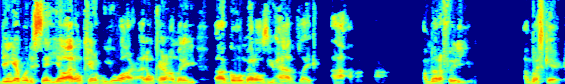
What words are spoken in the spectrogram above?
being able to say, "Yo, I don't care who you are. I don't care how many uh, gold medals you have. Like, I, I'm not afraid of you. I'm not scared."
